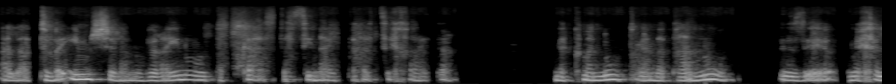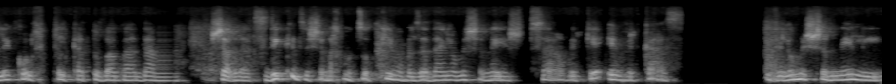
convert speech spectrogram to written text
על התוואים שלנו, וראינו את הכעס, את השנאה, את הרציחה, את הנקמנות והנטרנות, זה מכלה כל חלקה טובה באדם. אפשר להצדיק את זה שאנחנו צודקים, אבל זה עדיין לא משנה, יש צער וכאב וכעס. ולא משנה לי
